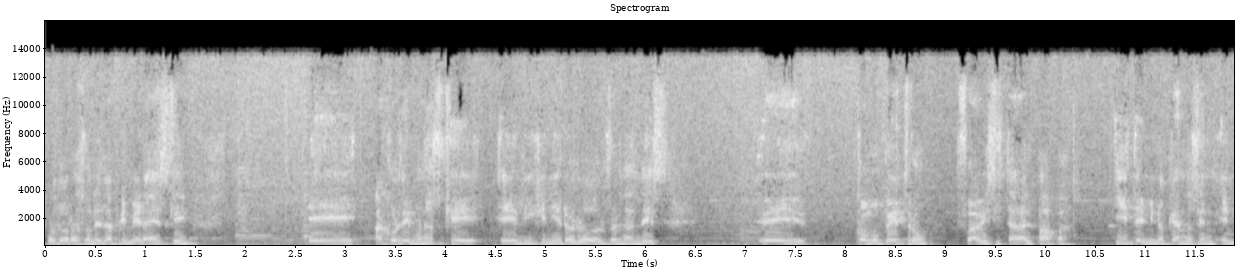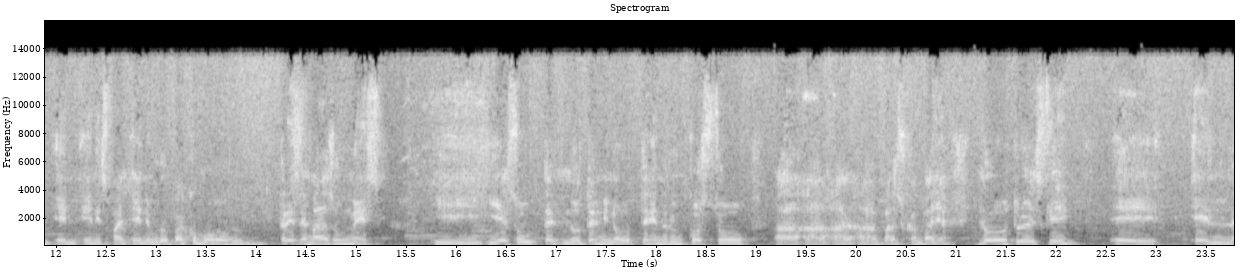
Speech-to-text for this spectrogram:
por dos razones. La primera es que eh, acordémonos que el ingeniero Rodolfo Hernández, eh, como Petro, fue a visitar al Papa y terminó quedándose en, España, en Europa como tres semanas o un mes. Y, eso no terminó teniendo un costo para su campaña. Lo otro es que eh, el,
